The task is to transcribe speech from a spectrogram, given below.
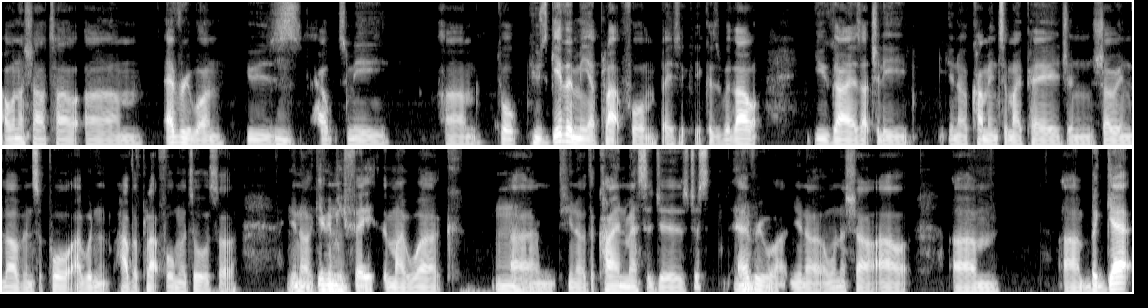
I want to shout out um everyone who's helped me, um, well, who's given me a platform basically. Because without you guys actually, you know, coming to my page and showing love and support, I wouldn't have a platform at all. So, you know, giving me faith in my work, Mm. and you know the kind messages just Mm. everyone you know i want to shout out um um baguette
